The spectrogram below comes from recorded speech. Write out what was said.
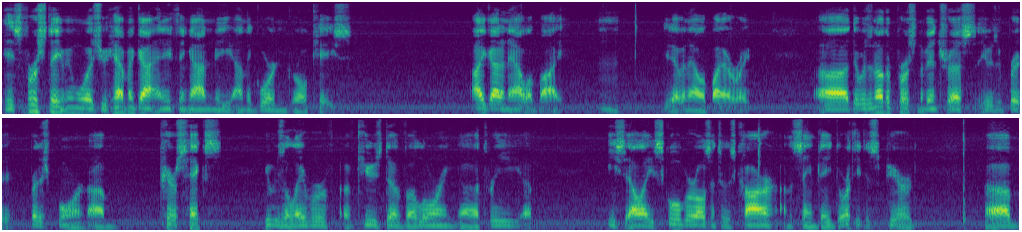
his first statement was, "You haven't got anything on me on the Gordon girl case. I got an alibi." Hmm. You have an alibi, all right. Uh, there was another person of interest. He was a Brit- British-born um, Pierce Hicks he was a laborer accused of uh, luring uh, three uh, East LA schoolgirls into his car on the same day Dorothy disappeared. Um,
